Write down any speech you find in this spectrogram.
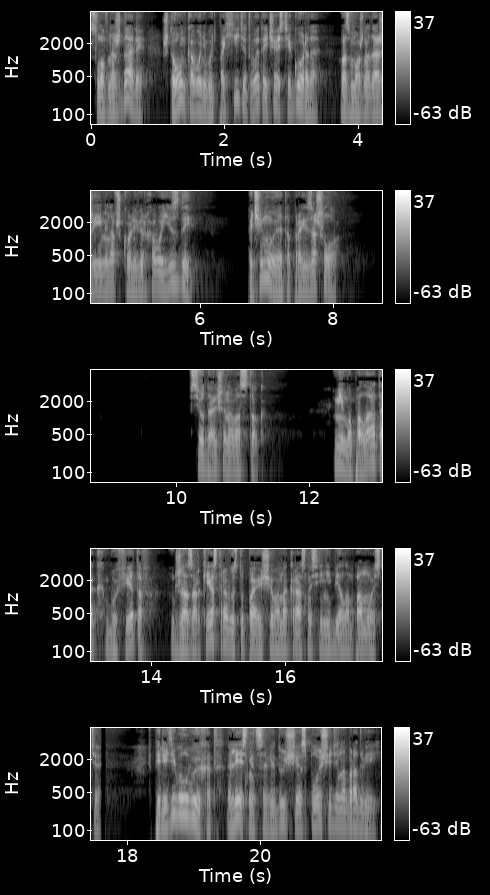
Словно ждали, что он кого-нибудь похитит в этой части города, возможно, даже именно в школе верховой езды. Почему это произошло? Все дальше на восток. Мимо палаток, буфетов, джаз-оркестра, выступающего на красно-сине-белом помосте. Впереди был выход, лестница, ведущая с площади на Бродвей.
